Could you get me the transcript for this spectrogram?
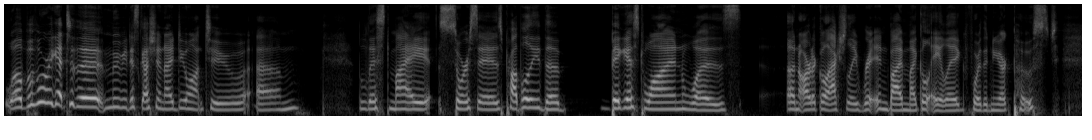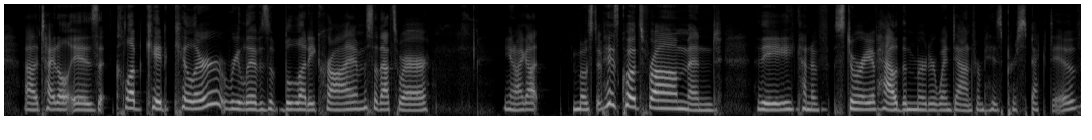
Well, before we get to the movie discussion, I do want to um, list my sources. Probably the biggest one was an article actually written by Michael Alig for the New York Post. Uh, the title is Club Kid Killer Relives Bloody Crime. So that's where, you know, I got most of his quotes from and the kind of story of how the murder went down from his perspective.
